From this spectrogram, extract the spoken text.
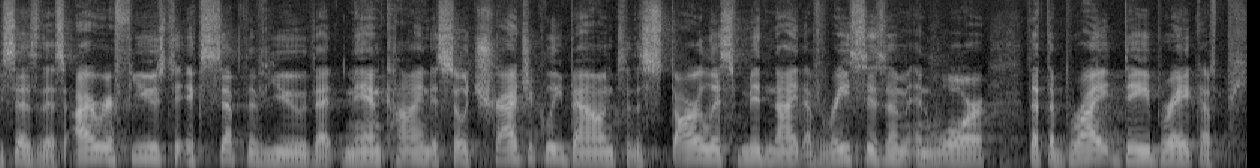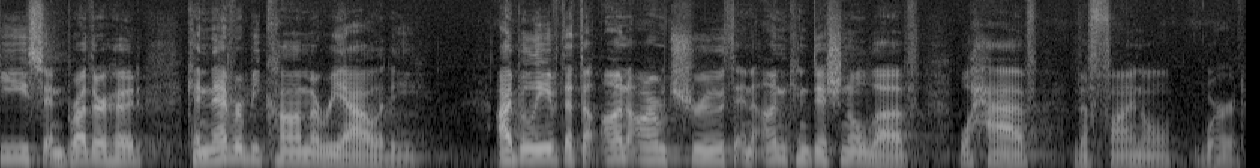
He says this I refuse to accept the view that mankind is so tragically bound to the starless midnight of racism and war that the bright daybreak of peace and brotherhood can never become a reality. I believe that the unarmed truth and unconditional love will have the final word.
